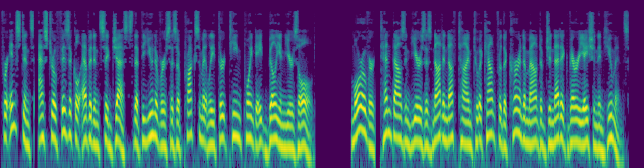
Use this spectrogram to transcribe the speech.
For instance, astrophysical evidence suggests that the universe is approximately 13.8 billion years old. Moreover, 10,000 years is not enough time to account for the current amount of genetic variation in humans.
